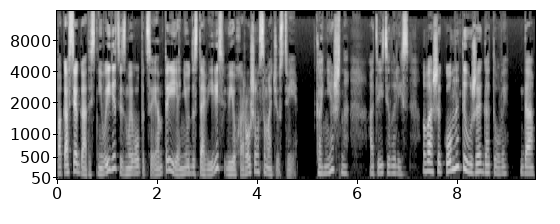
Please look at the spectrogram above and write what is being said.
«Пока вся гадость не выйдет из моего пациента, и я не удостоверюсь в ее хорошем самочувствии». «Конечно», — ответила Лис. «Ваши комнаты уже готовы». «Да,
